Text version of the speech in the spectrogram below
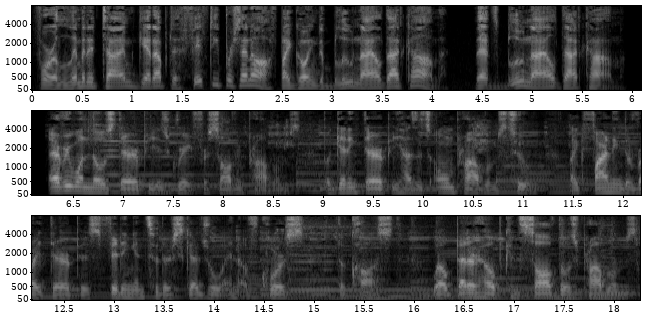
For a limited time, get up to 50% off by going to Bluenile.com. That's Bluenile.com. Everyone knows therapy is great for solving problems, but getting therapy has its own problems too, like finding the right therapist, fitting into their schedule, and of course, the cost. Well, BetterHelp can solve those problems.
